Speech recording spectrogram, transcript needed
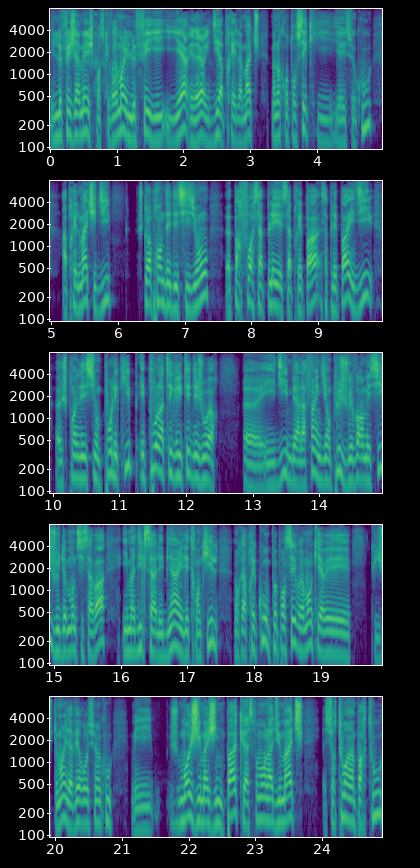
Il le fait jamais. Je pense que vraiment, il le fait hi- hier. Et d'ailleurs, il dit après le match, maintenant quand on sait qu'il y a eu ce coup, après le match, il dit Je dois prendre des décisions. Euh, parfois, ça plaît, ça plaît pas. Ça plaît pas. Il dit euh, Je prends des décisions pour l'équipe et pour l'intégrité des joueurs. Euh, et il dit, mais à la fin, il dit en plus, je vais voir Messi, je lui demande si ça va. Il m'a dit que ça allait bien, il est tranquille. Donc après coup, on peut penser vraiment qu'il avait, que justement, il avait reçu un coup. Mais je- moi, j'imagine pas qu'à ce moment-là du match, surtout à un partout,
